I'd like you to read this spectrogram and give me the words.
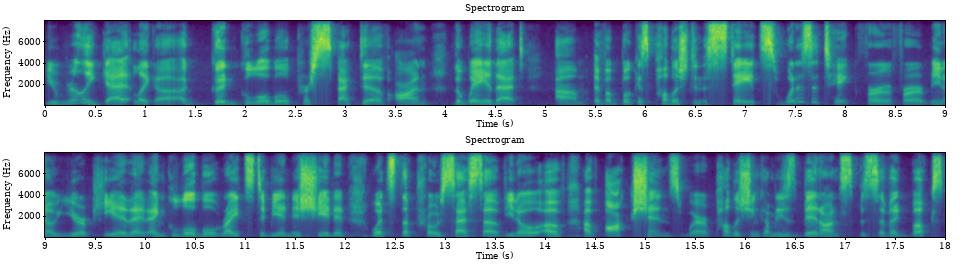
you really get like a, a good global perspective on the way that um, if a book is published in the states what does it take for for you know european and, and, global rights to be initiated? What's the process of you know of of auctions where publishing companies bid on specific books?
